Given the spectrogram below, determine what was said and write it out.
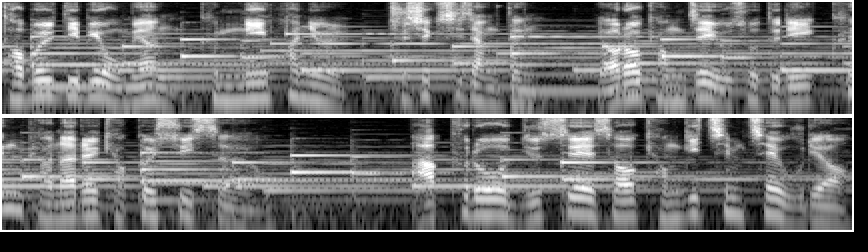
더블 딥이 오면 금리, 환율, 주식 시장 등 여러 경제 요소들이 큰 변화를 겪을 수 있어요. 앞으로 뉴스에서 경기 침체 우려,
